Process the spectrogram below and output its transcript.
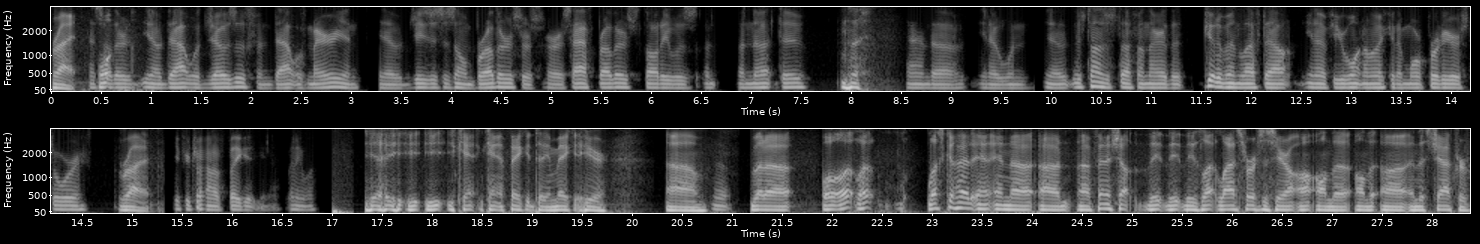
Right. And so well, there's you know doubt with Joseph and doubt with Mary, and you know Jesus' own brothers or, or his half brothers thought he was a, a nut too. and uh, you know when you know there's tons of stuff in there that could have been left out. You know, if you want to make it a more prettier story. Right. If you're trying to fake it, you know. Anyway. Yeah, you, you, you can't can't fake it till you make it here. Um, yeah. But uh, well, let, let, let's go ahead and, and uh, uh, uh finish out the, the, these last verses here on, the on the uh, in this chapter,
